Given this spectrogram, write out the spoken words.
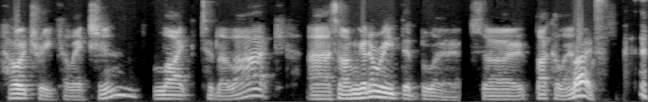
poetry collection, Like to the Lark. Uh, so I'm going to read the blurb. So buckle in. Right.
